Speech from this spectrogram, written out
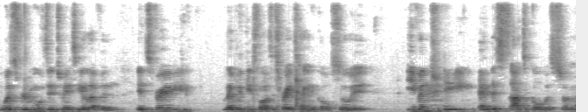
was removed in 2011, it's very, like with these laws, it's very technical. So it, even today, and this article was from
